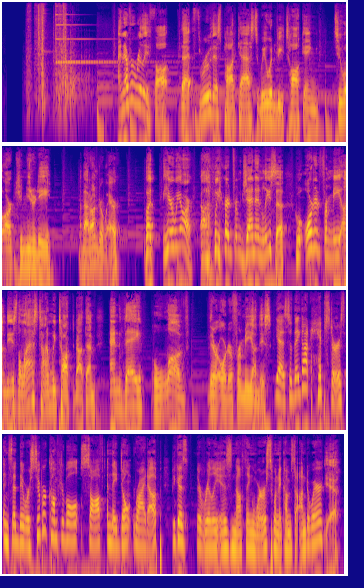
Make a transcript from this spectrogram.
I never really thought that through this podcast, we would be talking to our community about underwear. But here we are. Uh, we heard from Jen and Lisa, who ordered from Me Undies the last time we talked about them, and they love their order from Me Undies. Yeah, so they got hipsters and said they were super comfortable, soft, and they don't ride up because there really is nothing worse when it comes to underwear. Yeah.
